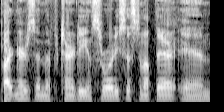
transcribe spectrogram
partners in the fraternity and sorority system up there in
